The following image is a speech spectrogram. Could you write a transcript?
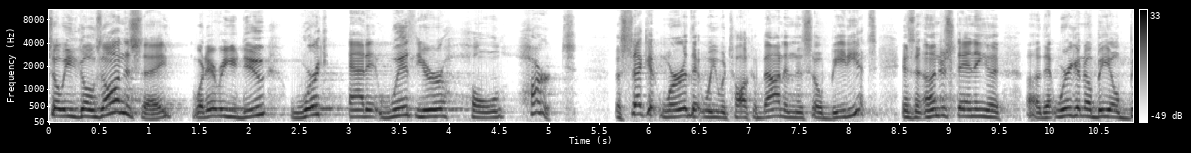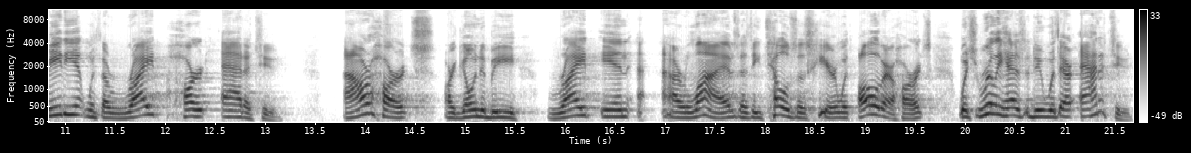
So he goes on to say, whatever you do, work at it with your whole heart. The second word that we would talk about in this obedience is an understanding of, uh, that we're going to be obedient with a right heart attitude. Our hearts are going to be right in our lives, as he tells us here, with all of our hearts, which really has to do with our attitude.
